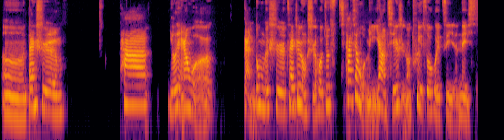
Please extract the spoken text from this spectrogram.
嗯，但是他有点让我感动的是，在这种时候，就他像我们一样，其实只能退缩回自己的内心。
